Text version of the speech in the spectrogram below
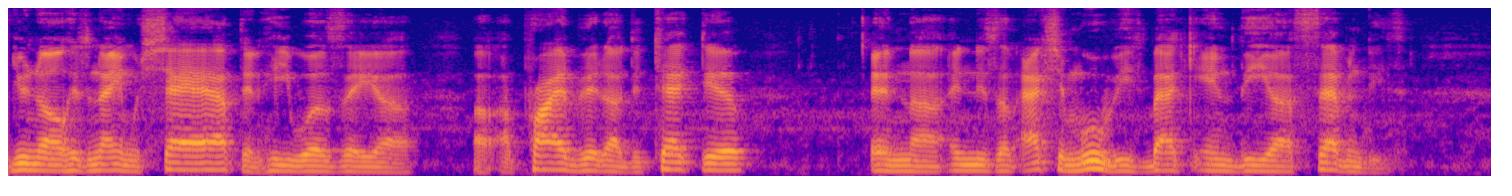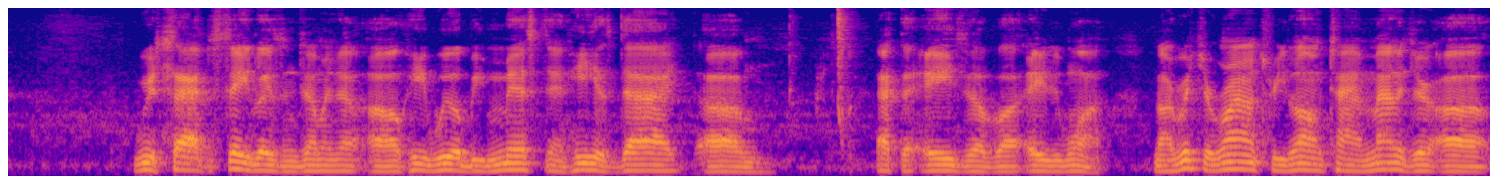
you know, his name was Shaft, and he was a, uh, a, a private uh, detective in uh, in these uh, action movies back in the uh, 70s. We're sad to say, ladies and gentlemen, uh, he will be missed, and he has died um, at the age of uh, 81. Now, Richard Roundtree, longtime manager uh,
